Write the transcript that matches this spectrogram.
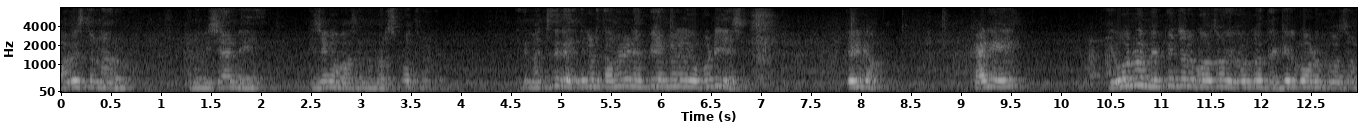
భావిస్తున్నారు అనే విషయాన్ని నిజంగా వాసన మర్చిపోతున్నాడు ఇది మంచిది కదా. ఎందుకంటే తను నేను ఎంపీ ఎమ్మెల్యేలుగా పోటీ చేశాను. తిరిగాం. కానీ ఎవరినో మెప్పించడం కోసం ఎవరికో దగ్గర పోవడం కోసం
